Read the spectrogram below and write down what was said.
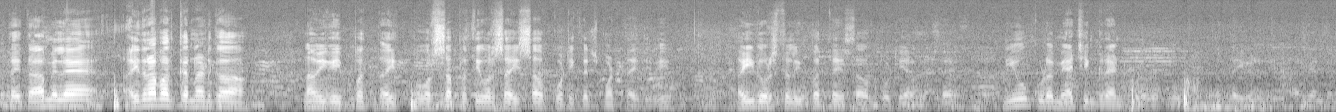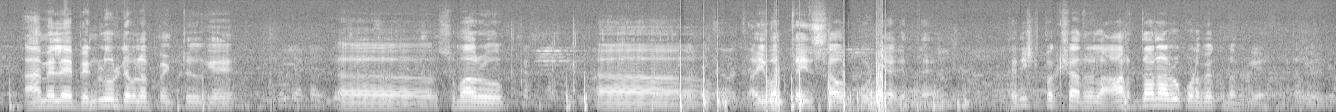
ಗೊತ್ತಾಯ್ತಾ? ಆಮೇಲೆ ಹೈದರಾಬಾದ್, ಕರ್ನಾಟಕ ನಾವೀಗ ಇಪ್ಪತ್ತೈದು ವರ್ಷ, ಪ್ರತಿ ವರ್ಷ ಐದು ಸಾವಿರ ಕೋಟಿ ಖರ್ಚು ಮಾಡ್ತಾ ಇದ್ದೀವಿ. ಐದು ವರ್ಷದಲ್ಲಿ ಇಪ್ಪತ್ತೈದು ಸಾವಿರ ಕೋಟಿ ಆಗುತ್ತೆ. ನೀವು ಕೂಡ ಮ್ಯಾಚಿಂಗ್ ಗ್ರ್ಯಾಂಟ್ ಕೊಡಬೇಕು ಅಂತ ಹೇಳಿದ್ವಿ ಆಮೇಲೆ ಬೆಂಗಳೂರು ಡೆವಲಪ್ಮೆಂಟ್ಗೆ ಸುಮಾರು ಐವತ್ತೈದು ಸಾವಿರ ಕೋಟಿ ಆಗುತ್ತೆ. ಕನಿಷ್ಠ ಪಕ್ಷ ಅದರಲ್ಲಿ ಅರ್ಧನಾರು ಕೊಡಬೇಕು ನಮಗೆ ಅಂತ ಹೇಳಿದ್ವಿ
